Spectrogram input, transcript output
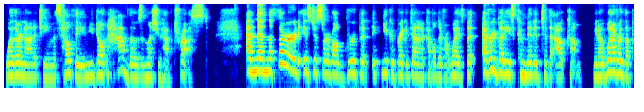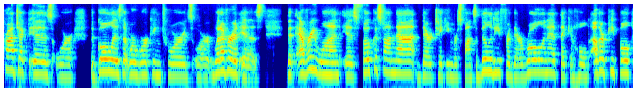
whether or not a team is healthy. And you don't have those unless you have trust. And then the third is just sort of I'll group it. You could break it down in a couple different ways, but everybody's committed to the outcome. You know, whatever the project is, or the goal is that we're working towards, or whatever it is, that everyone is focused on that. They're taking responsibility for their role in it. They can hold other people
